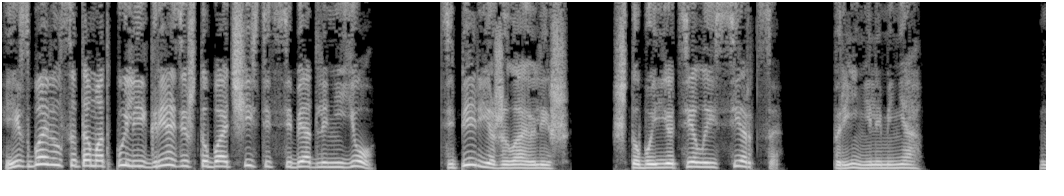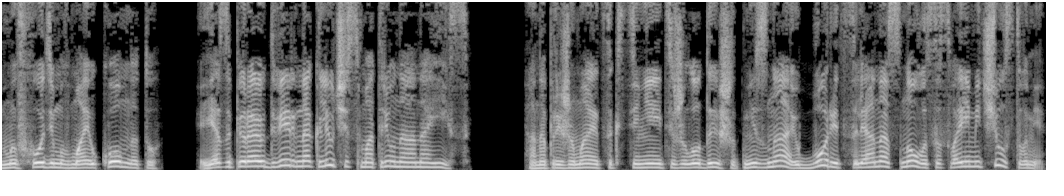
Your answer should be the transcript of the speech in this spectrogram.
и избавился там от пыли и грязи, чтобы очистить себя для нее. Теперь я желаю лишь чтобы ее тело и сердце приняли меня. Мы входим в мою комнату, я запираю дверь на ключ и смотрю на Анаис. Она прижимается к стене и тяжело дышит. Не знаю, борется ли она снова со своими чувствами.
